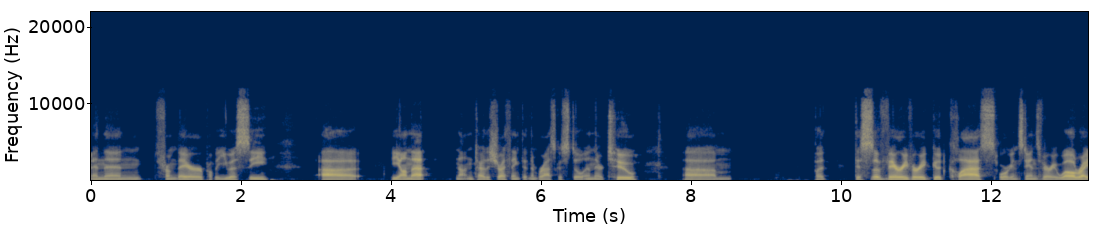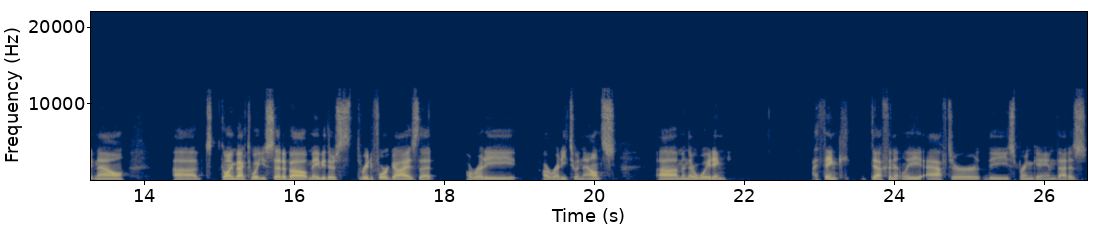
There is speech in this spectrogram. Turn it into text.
and then from there, probably USC. Uh, beyond that, not entirely sure. I think that Nebraska's still in there too. Um, but this is a very, very good class. Oregon stands very well right now. Uh, going back to what you said about maybe there's three to four guys that already are ready to announce um, and they're waiting. I think definitely after the spring game, that is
